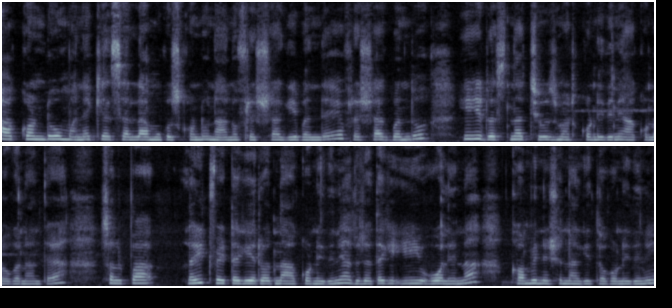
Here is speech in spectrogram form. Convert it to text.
ಹಾಕ್ಕೊಂಡು ಮನೆ ಕೆಲಸ ಎಲ್ಲ ಮುಗಿಸ್ಕೊಂಡು ನಾನು ಫ್ರೆಶ್ ಆಗಿ ಬಂದೆ. ಫ್ರೆಶ್ ಆಗಿ ಬಂದು ಈ ಡ್ರೆಸ್ನ ಚೂಸ್ ಮಾಡ್ಕೊಂಡಿದ್ದೀನಿ, ಹಾಕ್ಕೊಂಡು ಹೋಗೋಣ ಅಂತ. ಸ್ವಲ್ಪ ಲೈಟ್ ವೆಯ್ಟಾಗಿ ಇರೋದನ್ನ ಹಾಕ್ಕೊಂಡಿದ್ದೀನಿ. ಅದ್ರ ಜೊತೆಗೆ ಈ ಓಲೆನ ಕಾಂಬಿನೇಷನ್ ಆಗಿ ತೊಗೊಂಡಿದ್ದೀನಿ.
